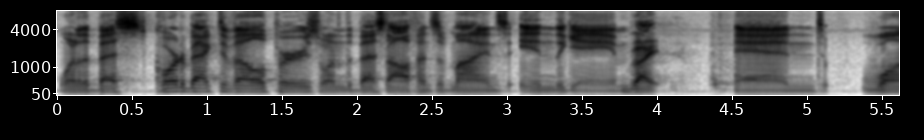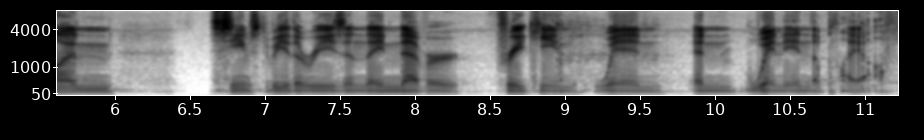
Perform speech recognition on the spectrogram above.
one of the best quarterback developers, one of the best offensive minds in the game, right. and one seems to be the reason they never freaking win and win in the playoff.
